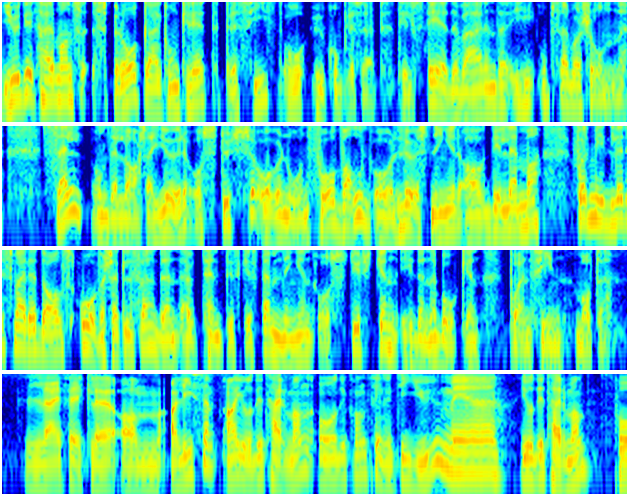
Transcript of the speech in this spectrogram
Judith Hermans språk er konkret, presist og ukomplisert, tilstedeværende i observasjonene, selv om det lar seg gjøre å stusse over noen få valg og løsninger av dilemma, formidler Sverre Dahls oversettelse den autentiske stemningen og styrken i denne boken på en fin måte. Leif Ekle om Alice av Judith Herman, og du kan finne intervju med Judith Herman på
